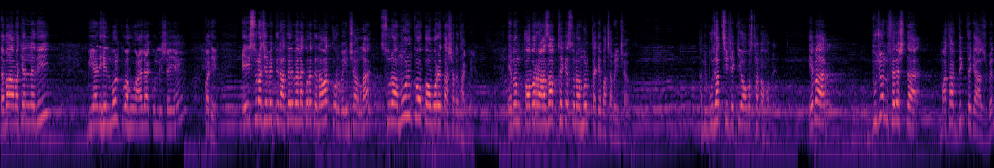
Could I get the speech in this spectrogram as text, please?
তাবারাকাল্লাযী বিয়াদিহিল মুলক ওয়া হুয়া আলা কুল্লি শাইইন কাদির। এই সূরা যে ব্যক্তি রাতের বেলা করে তেলাওয়াত করবে, ইনশাআল্লাহ, সূরা মুলক ও কবরে তার সাথে থাকবে এবং কবর আযাব থেকে সূরা মুলক তাকে বাঁচাবে, ইনশাআল্লাহ। আমি বুঝাচ্ছি যে কি অবস্থাটা হবে। এবার দুজন ফেরেশতা মাথার দিক থেকে আসবেন।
